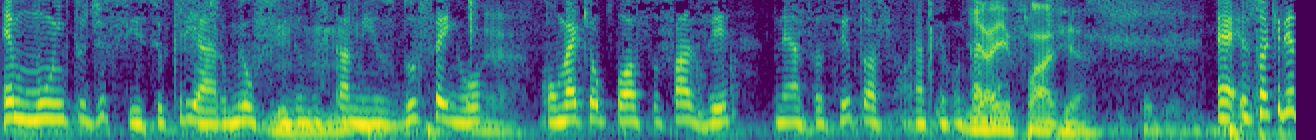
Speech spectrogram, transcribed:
É muito difícil criar o meu filho nos caminhos do Senhor. Como é que eu posso fazer nessa situação? É a pergunta E aí, dela. Flávia? É, eu só queria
